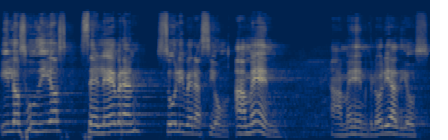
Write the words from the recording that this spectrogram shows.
y los judíos celebran su liberación. Amén. Amén. Gloria a Dios.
